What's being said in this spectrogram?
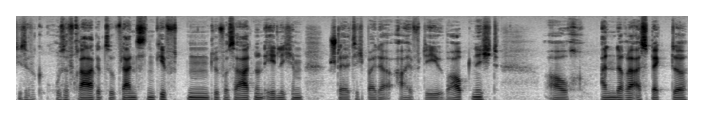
Diese große Frage zu Pflanzen, Giften, Glyphosaten und ähnlichem stellt sich bei der AfD überhaupt nicht. Auch andere Aspekte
